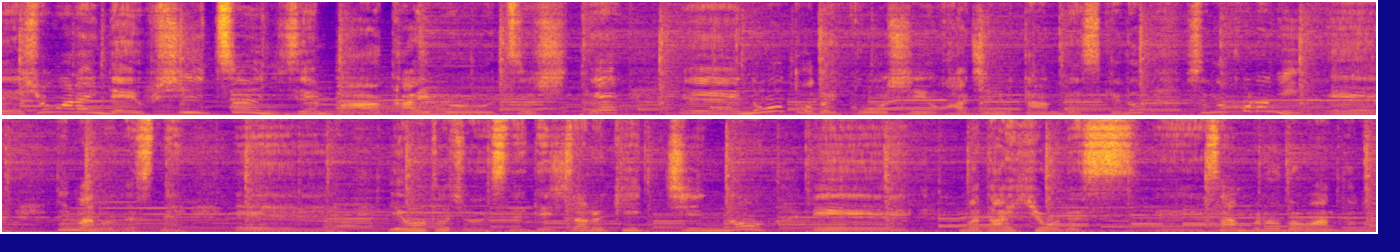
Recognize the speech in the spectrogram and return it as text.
でしょうがないんで FC2 に全部アーカイブを移して、えーノートで更新を始めたんですけどその頃に、えー今のですね、えー、山本町ですねデジタルキッチンの、えーまあ、代表です、えーサンブロードバンドの、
